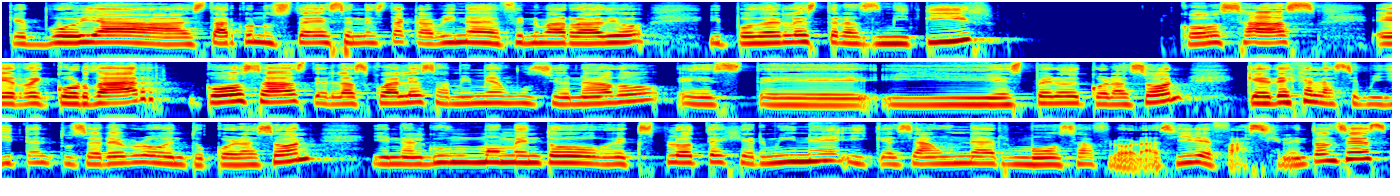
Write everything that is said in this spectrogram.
que voy a estar con ustedes en esta cabina de Firma Radio y poderles transmitir cosas, eh, recordar cosas de las cuales a mí me han funcionado, este, y espero de corazón que deje la semillita en tu cerebro o en tu corazón y en algún momento explote, germine y que sea una hermosa flor, así de fácil. Entonces,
